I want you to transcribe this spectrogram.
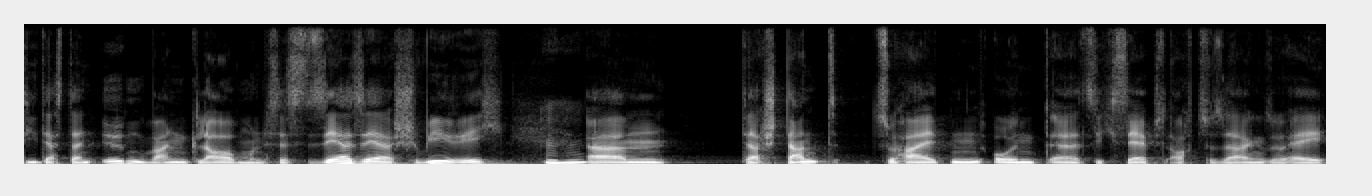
die das dann irgendwann glauben. Und es ist sehr, sehr schwierig, ähm, da Stand zu halten und äh, sich selbst auch zu sagen, so hey,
